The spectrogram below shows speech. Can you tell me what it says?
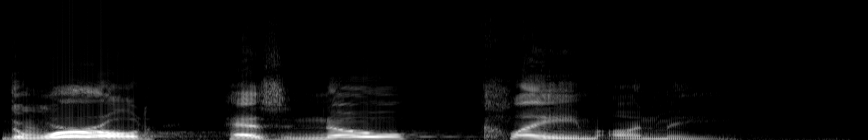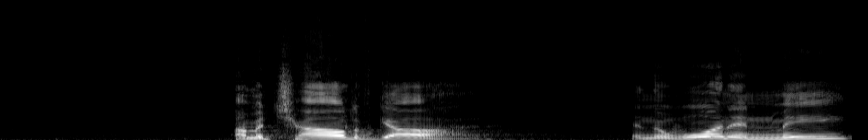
The world has no claim on me. I'm a child of God, and the one in me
